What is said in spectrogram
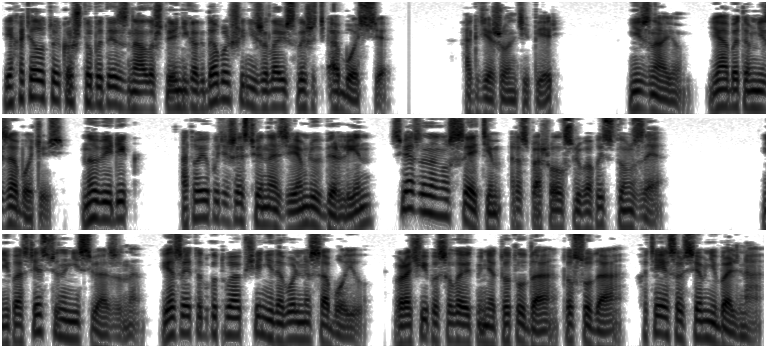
Я хотела только, чтобы ты знала, что я никогда больше не желаю слышать о боссе. А где же он теперь? Не знаю, я об этом не забочусь. Но велик. А твое путешествие на Землю, в Берлин, связано оно с этим, распошел с любопытством Зе. Непосредственно не связано. Я за этот год вообще недовольна собою. Врачи посылают меня то туда, то сюда, хотя я совсем не больна.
